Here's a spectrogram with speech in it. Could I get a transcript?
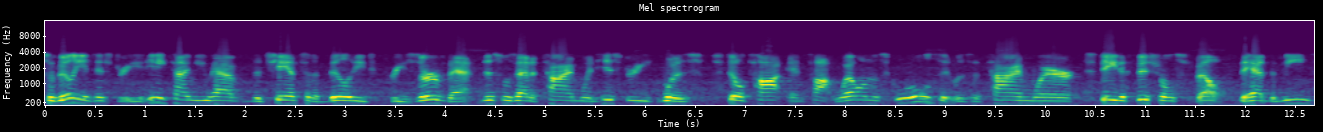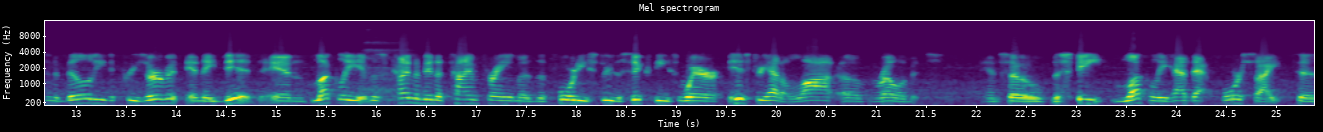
civilian history, anytime you have the chance and ability to preserve that. This was at a time when history was still taught and taught well in the schools. It was a time where state officials felt they had the means and ability to preserve it, and they did. And luckily, it was kind of in a time frame of the 40s through the 60s where history had a lot of relevance. And so the state luckily had that foresight to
